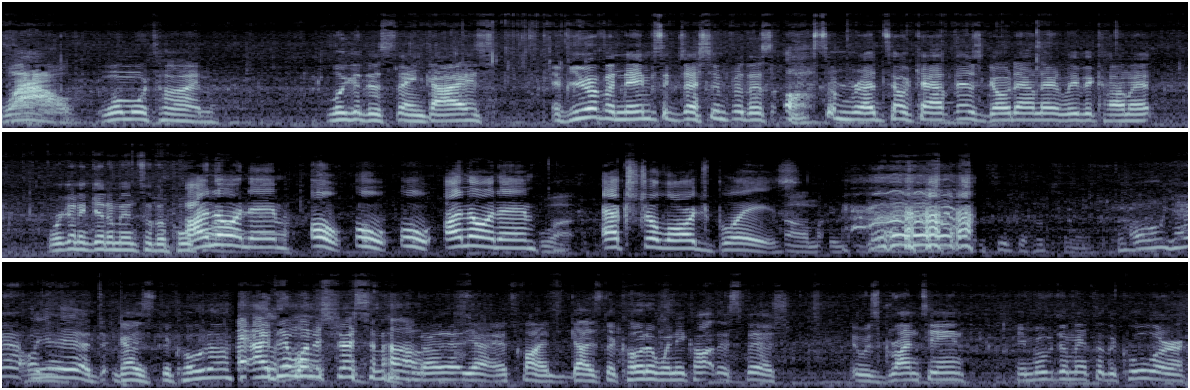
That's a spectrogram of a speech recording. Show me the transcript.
Wow. One more time. Look at this thing, guys. If you have a name suggestion for this awesome red tail catfish, go down there, leave a comment. We're gonna get him into the pool. I know a name. Oh, oh, oh, I know a name. What? Extra large blaze. Oh, my- oh yeah, oh yeah, yeah. Guys, Dakotah. I, I didn't want to stress him out. No, yeah, yeah, it's fine. Guys, Dakotah, when he caught this fish, it was grunting. He moved him into the cooler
